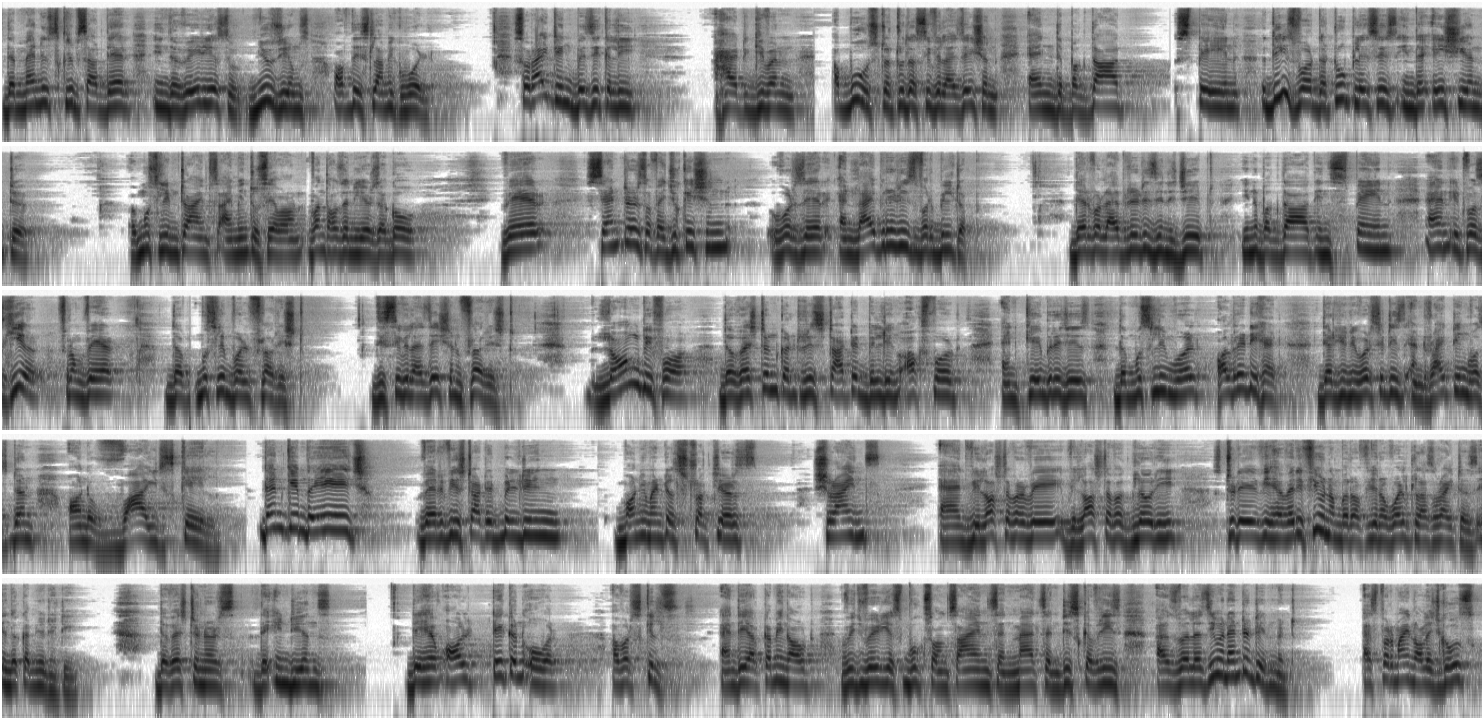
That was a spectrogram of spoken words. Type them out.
The manuscripts are there in the various museums of the Islamic world. So, writing basically had given a boost to the civilization, and Baghdad, Spain, these were the two places in the ancient uh, Muslim times, I mean to say around 1000 years ago, where centers of education were there and libraries were built up. There were libraries in Egypt, in Baghdad, in Spain, and it was here from where the Muslim world flourished. The civilization flourished. Long before the Western countries started building Oxford and Cambridges, the Muslim world already had their universities and writing was done on a wide scale. Then came the age where we started building monumental structures, shrines, and we lost our way, we lost our glory. Today we have very few number of you know world-class writers in the community. The Westerners, the Indians, they have all taken over our skills and they are coming out with various books on science and maths and discoveries as well as even entertainment. As per my knowledge goes,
